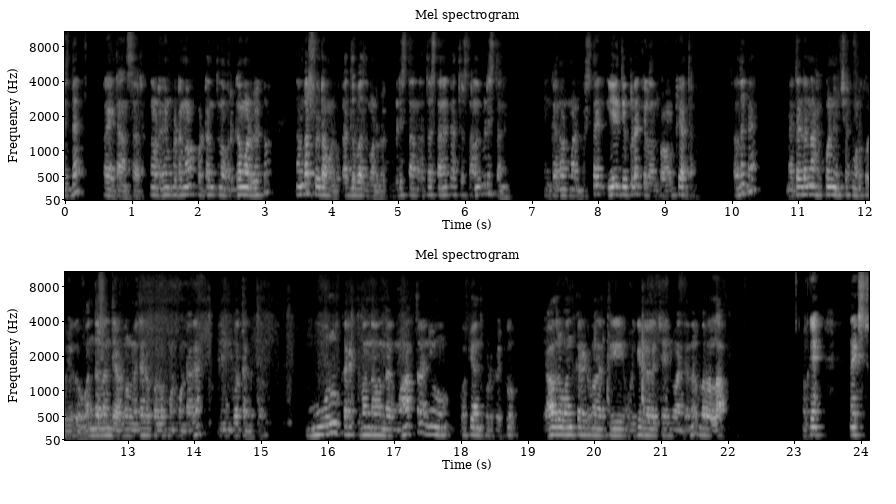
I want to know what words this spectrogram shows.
is the right answer ನೋಡ್ರಿ ಏನು ಕೊಟ್ಟ ನಾವು ಕೊಟ್ಟಂತ ನಾವು ವರ್ಗ ಮಾಡಬೇಕು ನಂಬರ್ ಉಲ್ಟಾ ಮಾಡ್ಬೇಕು, ಅದ್ಲು ಬದ್ಲು ಮಾಡಬೇಕು. ಬಿಡಿಸ್ತಾನೆ ಹತ್ತು ಸ್ಥಾನಕ್ಕೆ ಹತ್ತು ಸ್ಥಾನಕ್ಕೆ ಬಿಡಿಸ್ತಾನೆ. ಹಿಂಗೆ ಕನ್ವರ್ಟ್ ಮಾಡಿ ಬಿಡಿಸ್ದಾಗ ಈ ರೀತಿ ಕೂಡ ಕೆಲವೊಂದು ಪ್ರಾಬ್ಲಮ್ ಕೇಳ್ತಾನೆ ಸೊ ಅದಕ್ಕೆ ಮೆಥಡನ್ನು ಹಾಕೊಂಡು ನೀವು ಚೆಕ್ ಮಾಡ್ಕೋಬೇಕು ಒಂದಲ್ಲ ಅಂತ ಎರಡು ಮೂರು ಮೆಥಡ್ ಫಾಲೋ ಮಾಡ್ಕೊಂಡಾಗ ನಿಮ್ಗೆ ಗೊತ್ತಾಗುತ್ತೆ. ಮೂರು ಕರೆಕ್ಟ್ ಬಂದ ಬಂದವಂದಾಗ ಮಾತ್ರ ನೀವು ಓಕೆ ಅಂತ ಕೊಡಬೇಕು. ಯಾವ್ದಾರು ಒಂದು ಕರೆಕ್ಟ್ ಬಂದೈತಿ ಉಳಿಕೆಲ್ಲ ಚೇಂಜ್ ಮಾಡ್ತಂದ್ರೆ ಬರಲ್ಲ. ಓಕೆ ನೆಕ್ಸ್ಟ್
